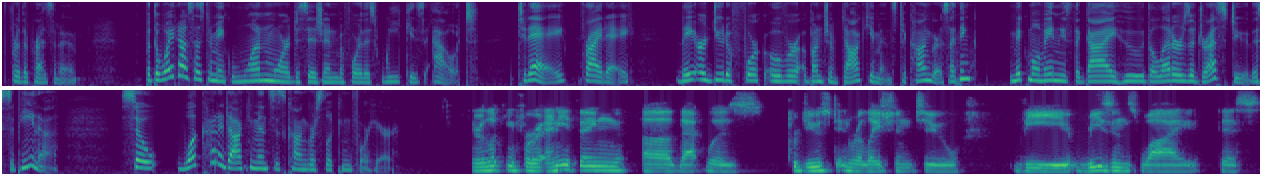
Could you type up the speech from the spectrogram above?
for the president. But the White House has to make one more decision before this week is out. Today, Friday, they are due to fork over a bunch of documents to Congress. I think Mick Mulvaney's the guy who the letter's addressed to, the subpoena. So, what kind of documents is Congress looking for here? They're looking for anything uh, that was produced in relation to the reasons why this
